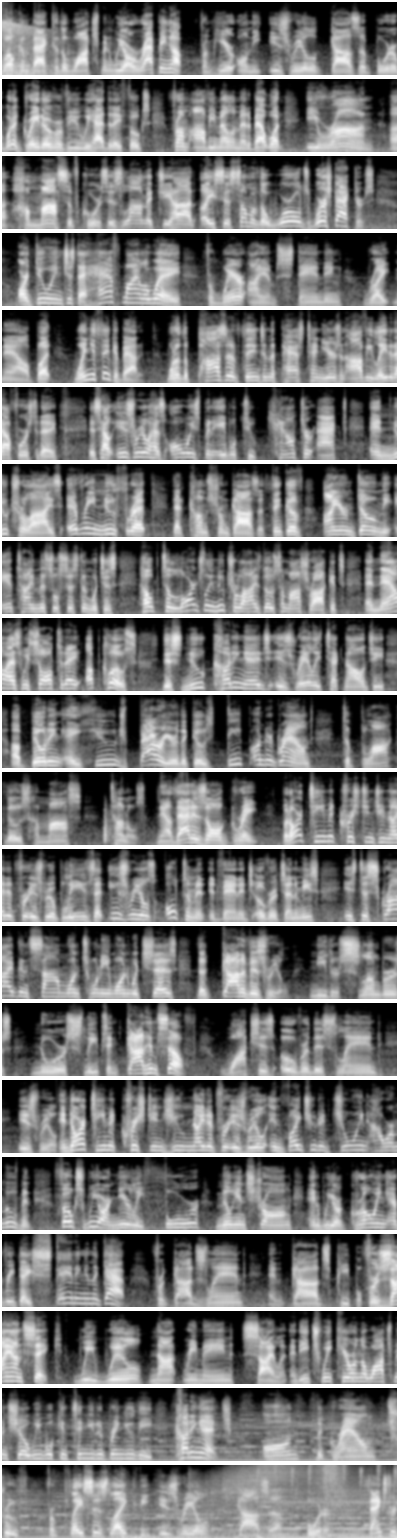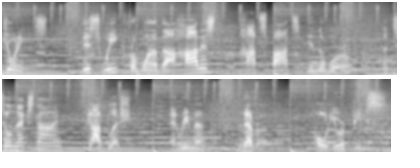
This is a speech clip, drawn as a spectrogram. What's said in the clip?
Welcome back to The Watchman. We are wrapping up from here on the Israel-Gaza border. What a great overview we had today, folks, from Avi Melamed about what Iran, uh, Hamas, of course, Islamic Jihad, ISIS, some of the world's worst actors are doing just a half mile away from where I am standing right now. But when you think about it, one of the positive things in the past 10 years, and Avi laid it out for us today, is how Israel has always been able to counteract and neutralize every new threat that comes from Gaza. Think of Iron Dome, the anti-missile system, which has helped to largely neutralize those Hamas rockets. And now, as we saw today up close, this new cutting edge Israeli technology uh, building a huge barrier that goes deep underground to block those Hamas tunnels. Now that is all great, but our team at Christians United for Israel believes that Israel's ultimate advantage over its enemies is described in Psalm 121, which says, The God of Israel neither slumbers nor sleeps, and God Himself watches over this land Israel. And our team at Christians United for Israel invites you to join our movement. Folks, we are nearly 4 million strong and we are growing every day, standing in the gap for God's land and God's people. For Zion's sake, we will not remain silent. And each week here on The Watchman Show, we will continue to bring you the cutting edge, on the ground truth from places like the Israel Gaza border. Thanks for joining us this week from one of the hottest hotspots in the world. Until next time, God bless you. And remember, never hold your peace.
